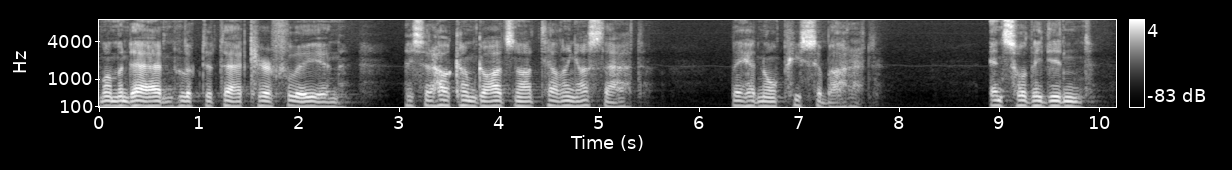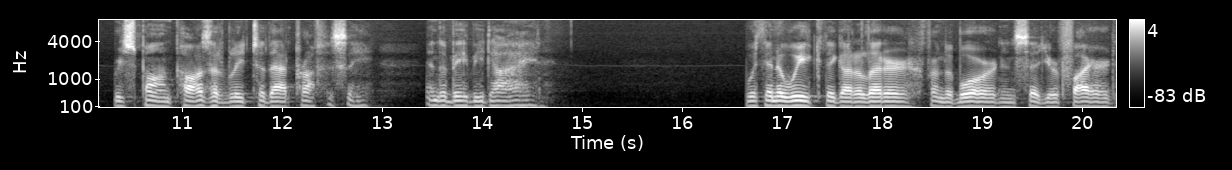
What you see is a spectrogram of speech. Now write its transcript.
Mom and dad looked at that carefully and they said, How come God's not telling us that? They had no peace about it. And so they didn't respond positively to that prophecy. And the baby died. Within a week, they got a letter from the board and said, You're fired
